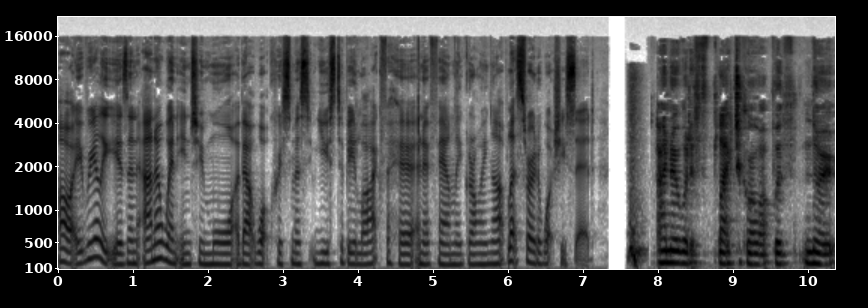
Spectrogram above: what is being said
Oh, it really is. And Anna went into more about what Christmas used to be like for her and her family growing up. Let's throw to what she said. I know what it's like to grow up with no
